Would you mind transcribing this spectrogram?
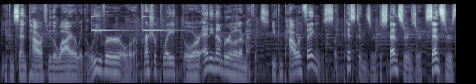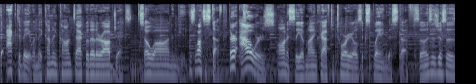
You can send power through the wire with a lever or a pressure plate or any number of other methods. You can power things like pistons or dispensers or sensors that activate when they come in contact with other objects and so on and there's lots of stuff. There are hours, honestly, of Minecraft tutorials explaining this stuff. So this is just a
